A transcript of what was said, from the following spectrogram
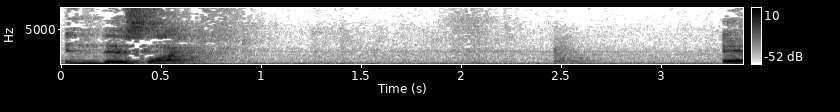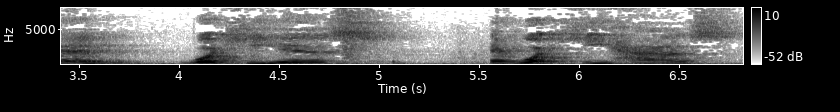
in this life. And what he is and what he has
